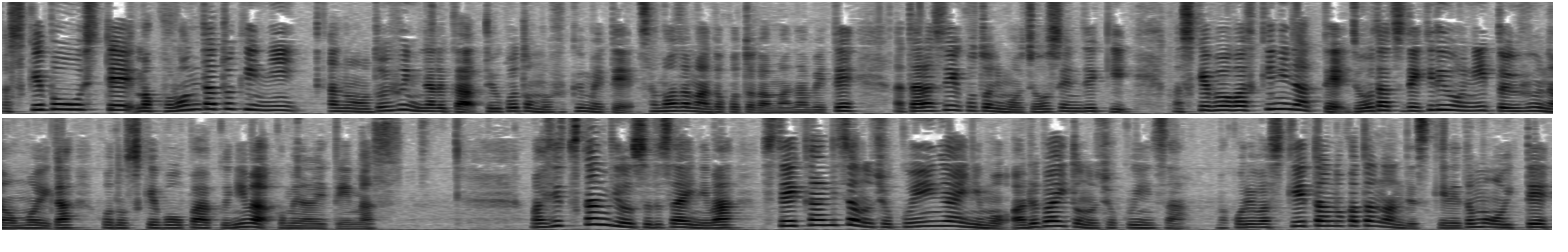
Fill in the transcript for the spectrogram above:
ま、スケボーをして、まあ、転んだ時にあのどういうふうになるかということも含めて様々なことが学べて新しいことにも挑戦でき、まあ、スケボーが好きになって上達できるようにというふうな思いがこのスケボーパークには込められています。まあ、施設管理をする際には指定管理者の職員以外にもアルバイトの職員さんまあ、これはスケーターの方なんですけれども置いて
